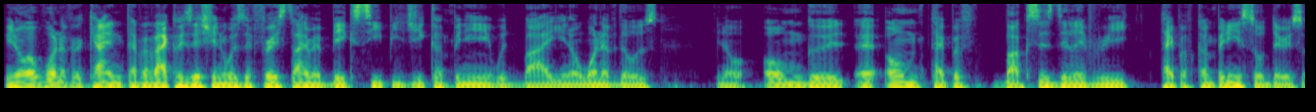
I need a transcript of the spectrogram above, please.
you know, a one of a kind type of acquisition was the first time a big CPG company would buy, you know, one of those, you know, home good, uh, home type of boxes delivery type of company. So there's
